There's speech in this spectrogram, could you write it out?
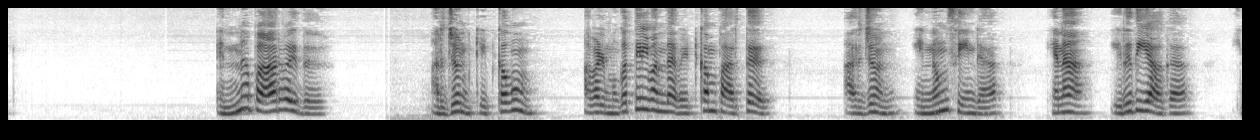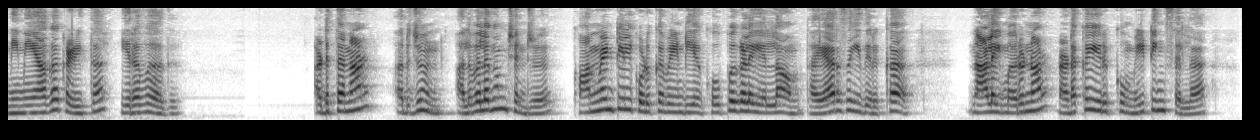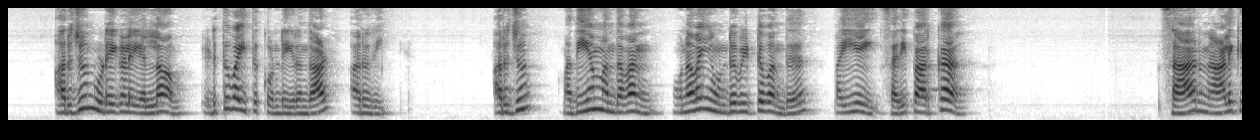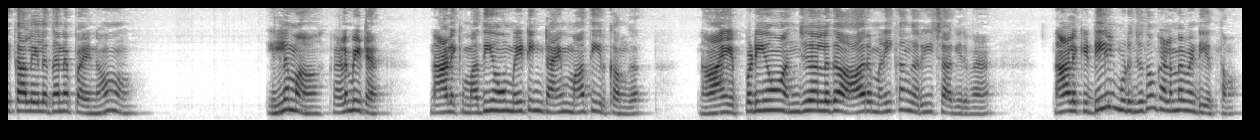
என்ன பார்வை இது? அர்ஜுன் கேட்கவும் அவள் முகத்தில் வந்த வெட்கம் பார்த்து அர்ஜுன் இன்னும் சீண்ட? என இறுதியாக இனிமையாக கழித்த இரவு அது. அடுத்த நாள் அர்ஜுன் அலுவலகம் சென்று கான்வென்ட்டில் கொடுக்க வேண்டிய கோப்புகளை எல்லாம் தயார் செய்திருக்க நாளை மறுநாள் நடக்க இருக்கும் மீட்டிங் செல்ல அர்ஜுன் உடைகளை எல்லாம் எடுத்து வைத்து கொண்டு இருந்தாள் அருவி. அர்ஜுன் மதியம் வந்தவன் உணவை உண்டுவிட்டு வந்து பையை சரிபார்க்க சார் நாளைக்கு காலையில் தானே பயணம்? இல்லைம்மா கிளம்பிட்டேன். நாளைக்கு மதியம் மீட்டிங் டைம் மாற்றியிருக்காங்க நான் எப்படியும் அஞ்சு அல்லது ஆறு மணிக்கு அங்கே ரீச் ஆகிடுவேன் நாளைக்கு டீல் முடிஞ்சதும் கிளம்ப வேண்டியது தான்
